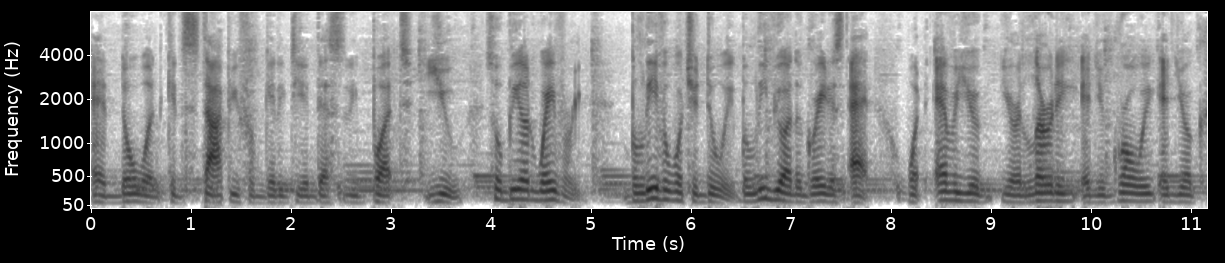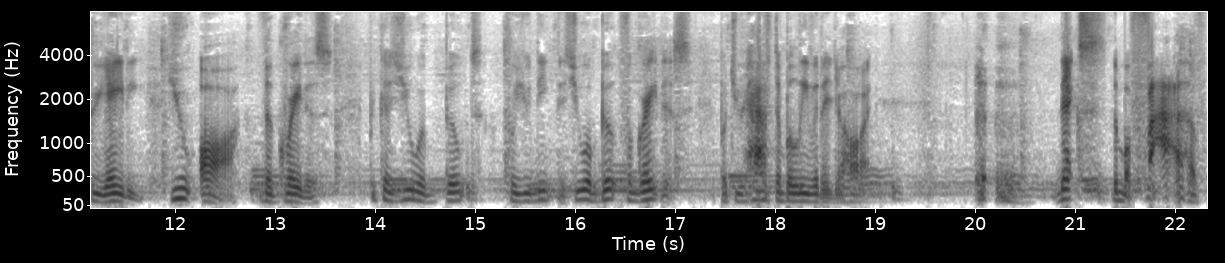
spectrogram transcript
And no one can stop you from getting to your destiny but you. So be unwavering. Believe in what you're doing. Believe you are the greatest at whatever you're, you're learning and you're growing and you're creating. You are the greatest because you were built for uniqueness. You were built for greatness, but you have to believe it in your heart. Next, number five,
